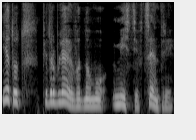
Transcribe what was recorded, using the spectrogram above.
Я тут підробляю в одному місті в центрі,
